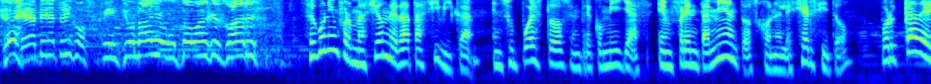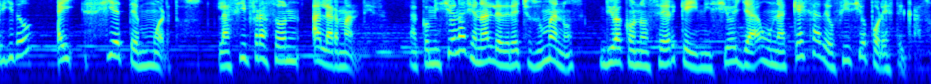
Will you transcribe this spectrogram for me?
¿Qué edad tenía tu hijo? 21 años, Gustavo Ángel Suárez. Según información de Data Cívica, en supuestos, entre comillas, enfrentamientos con el ejército, por cada herido hay siete muertos. Las cifras son alarmantes. La Comisión Nacional de Derechos Humanos dio a conocer que inició ya una queja de oficio por este caso.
